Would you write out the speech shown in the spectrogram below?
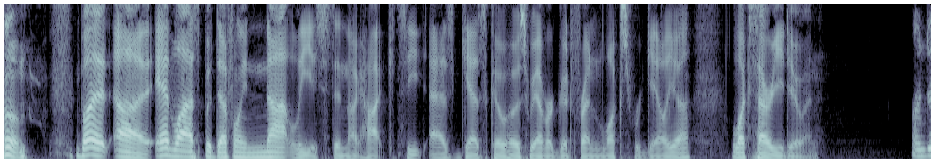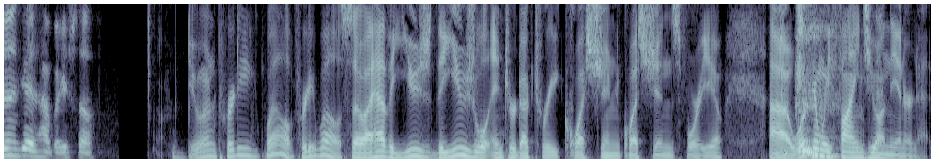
Um, but, uh, and last but definitely not least in the hot seat as guest co host, we have our good friend Lux Regalia. Lux, how are you doing? I'm doing good. How about yourself? I'm doing pretty well, pretty well. So I have a us- the usual introductory question questions for you. Uh, where can we find you on the internet?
